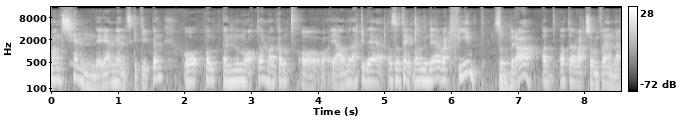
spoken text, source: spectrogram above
man kjenner igjen mennesketypen. Og på en øm måte. Man kan Å, ja, men er ikke det Og så tenker man men det har vært fint. Så bra at, at det har vært sånn for henne.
